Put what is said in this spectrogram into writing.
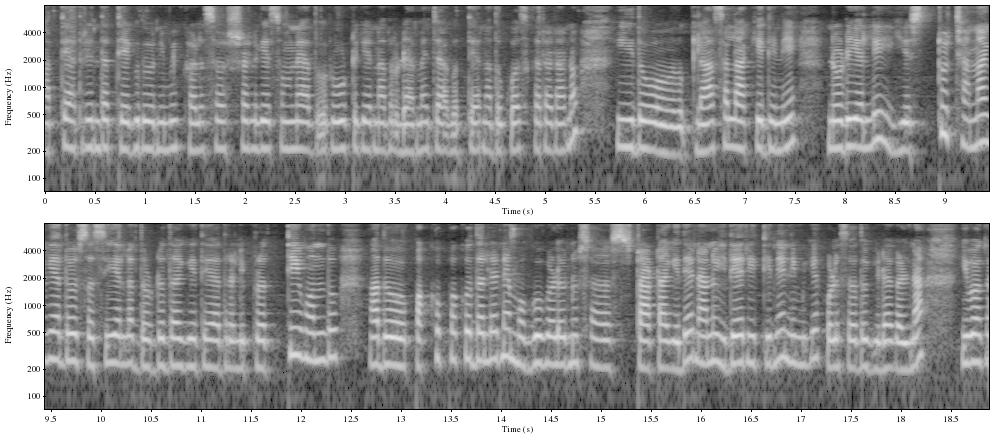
ಮತ್ತೆ ಅದರಿಂದ ತೆಗೆದು ನಿಮಗೆ ಕಳಿಸೋ ಅಷ್ಟರಲ್ಲಿಗೆ ಸುಮ್ಮನೆ ಅದು ರೂಟ್ಗೆ ಏನಾದರೂ ಡ್ಯಾಮೇಜ್ ಆಗುತ್ತೆ ಅನ್ನೋದಕ್ಕೋಸ್ಕರ ನಾನು ಇದು ಗ್ಲಾಸಲ್ಲಿ ಹಾಕಿದ್ದೀನಿ. ನೋಡಿ, ಅಲ್ಲಿ ಎಷ್ಟು ಚೆನ್ನಾಗಿ ಅದು ಸಸಿ ಎಲ್ಲ ದೊಡ್ಡದಾಗಿದೆ. ಅದರಲ್ಲಿ ಪ್ರತಿಯೊಂದು ಅದು ಪಕ್ಕ ಪಕ್ಕದಲ್ಲೇ ಮಗುಗಳನ್ನು ಸಹ ಸ್ಟಾರ್ಟ್ ಆಗಿದೆ. ನಾನು ಇದೇ ರೀತಿಯೇ ನಿಮಗೆ ಕಳಿಸೋದು ಗಿಡಗಳನ್ನ ಇವಾಗ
